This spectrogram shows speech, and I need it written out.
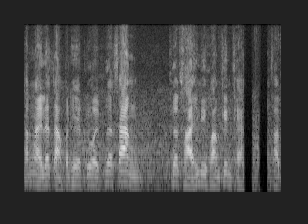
ทั้งในและต่างประเทศด้วย เพื่อสร้างเครือข่ายให้มีความเข้มแข็งครับ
